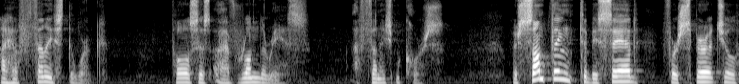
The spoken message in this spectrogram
I have finished the work. Paul says, I have run the race. I've finished my course. There's something to be said for spiritual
